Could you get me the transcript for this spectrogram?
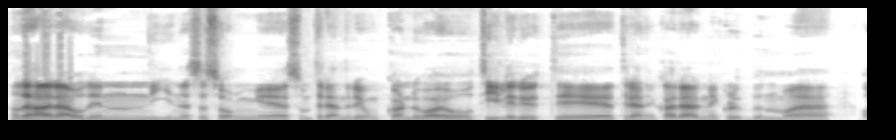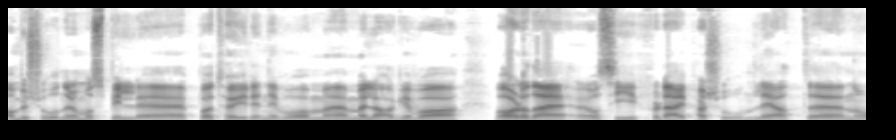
Ja, det her er jo din niende sesong eh, som trener i Junkeren. Du var jo tidligere ute i trenerkarrieren i klubben med ambisjoner om å spille på et høyere nivå med, med laget. Hva, hva, har det å si for deg personlig at uh, nå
